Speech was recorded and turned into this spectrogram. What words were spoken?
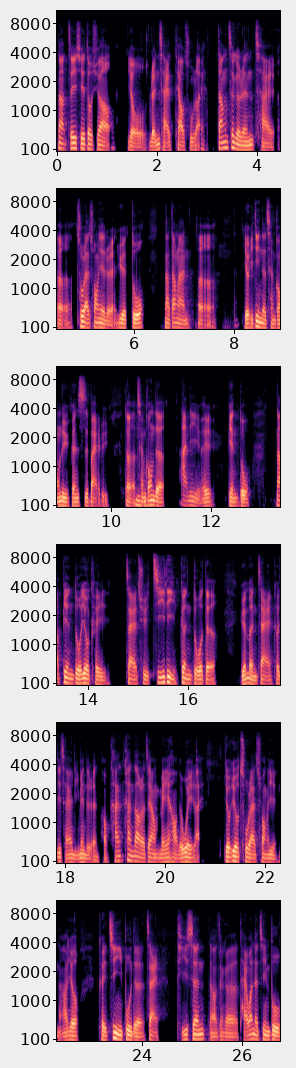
那这一些都需要有人才跳出来。当这个人才呃出来创业的人越多，那当然呃有一定的成功率跟失败率的、呃、成功的案例也会变多，嗯、那变多又可以再去激励更多的原本在科技产业里面的人，好、哦、看看到了这样美好的未来，又又出来创业，然后又可以进一步的再提升，然后整个台湾的进步、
